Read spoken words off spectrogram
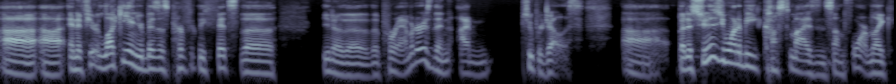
Uh, uh, and if you're lucky and your business perfectly fits the you know the the parameters, then I'm super jealous. Uh, but as soon as you want to be customized in some form, like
